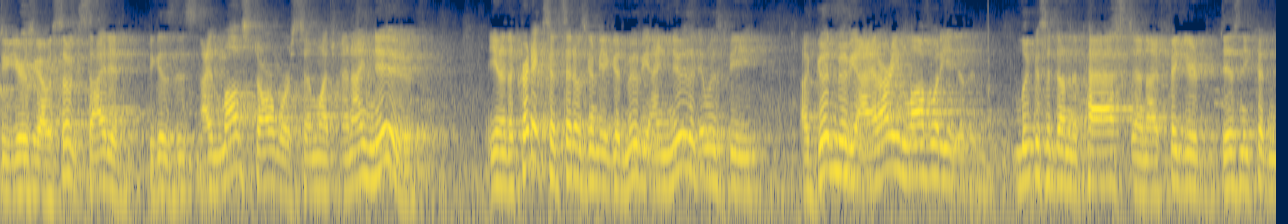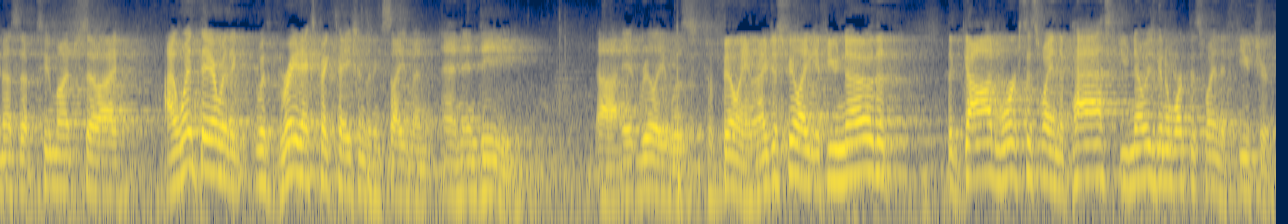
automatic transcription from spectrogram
few years ago, I was so excited because this, I love Star Wars so much, and I knew, you know, the critics had said it was going to be a good movie. I knew that it would be a good movie. I had already loved what he, Lucas had done in the past, and I figured Disney couldn't mess it up too much, so I, I went there with, a, with great expectations and excitement, and indeed, uh, it really was fulfilling. And I just feel like if you know that, that God works this way in the past, you know He's going to work this way in the future.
